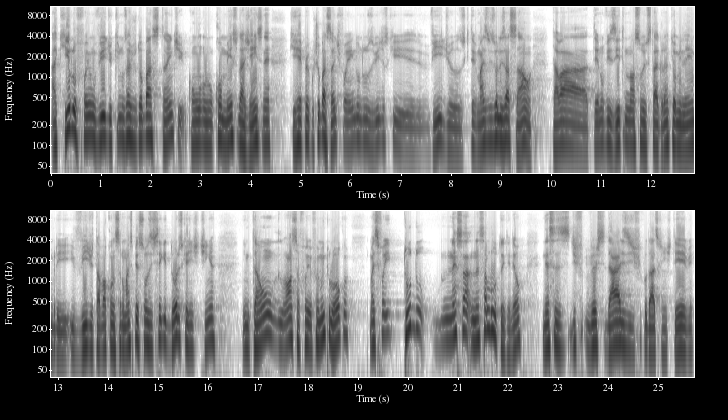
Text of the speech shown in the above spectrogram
Aquilo foi um vídeo que nos ajudou bastante com o começo da agência, né? Que repercutiu bastante. Foi ainda um dos vídeos que vídeos que teve mais visualização. Tava tendo visita no nosso Instagram, que eu me lembro, e, e vídeo tava alcançando mais pessoas e seguidores que a gente tinha. Então, nossa, foi, foi muito louco. Mas foi tudo nessa, nessa luta, entendeu? Nessas diversidades e dificuldades que a gente teve,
